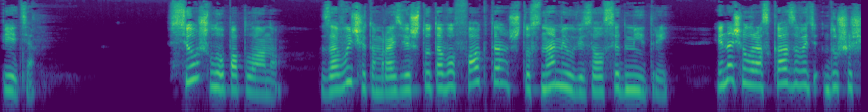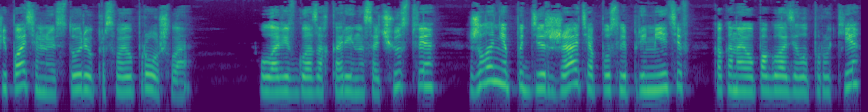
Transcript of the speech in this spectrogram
Петя. Все шло по плану. За вычетом разве что того факта, что с нами увязался Дмитрий и начал рассказывать душещипательную историю про свое прошлое. Уловив в глазах Карины сочувствие, желание поддержать, а после приметив, как она его погладила по руке,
